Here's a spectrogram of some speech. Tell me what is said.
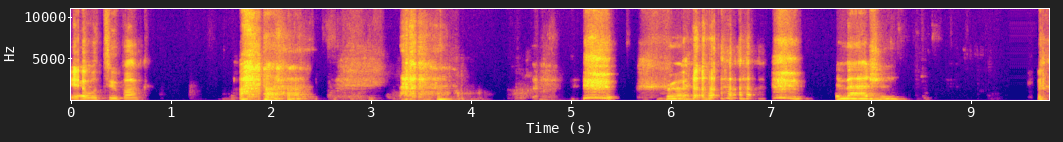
Yeah, with Tupac. Bro, imagine.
